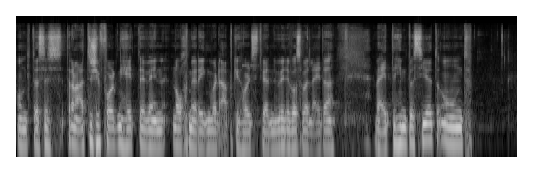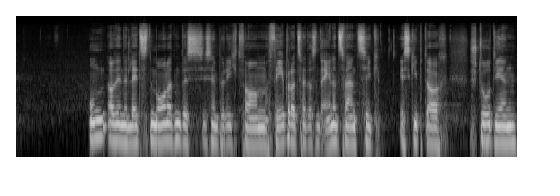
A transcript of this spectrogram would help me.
und dass es dramatische Folgen hätte, wenn noch mehr Regenwald abgeholzt werden würde, was aber leider weiterhin passiert und in den letzten Monaten, das ist ein Bericht vom Februar 2021, es gibt auch Studien,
